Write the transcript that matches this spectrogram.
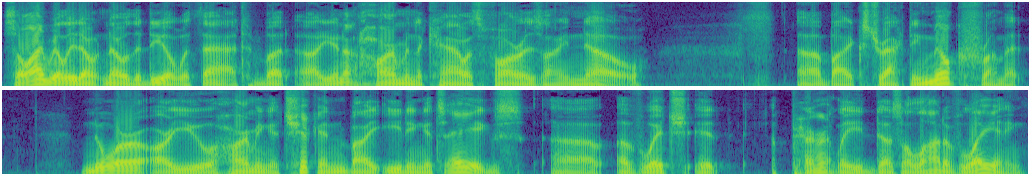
So I really don't know the deal with that, but uh, you're not harming the cow as far as I know uh, by extracting milk from it nor are you harming a chicken by eating its eggs, uh, of which it apparently does a lot of laying.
